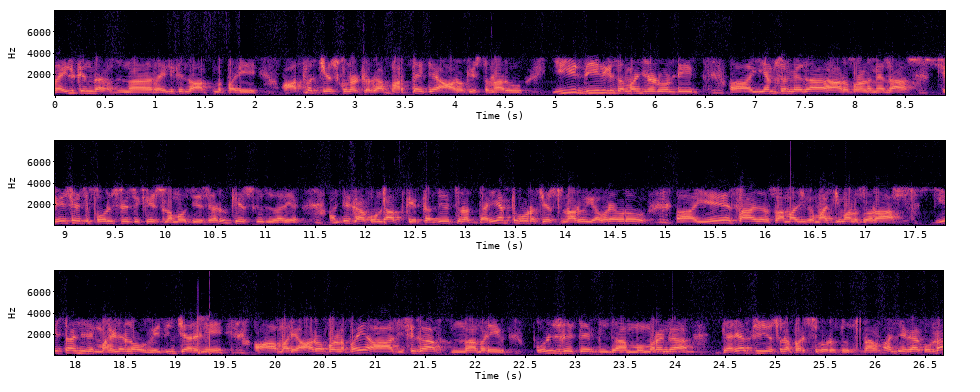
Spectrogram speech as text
రైలు కింద రైలు కింద ఆత్మపడి ఆత్మహత్య చేసుకున్నట్లుగా భర్త అయితే ఆరోపిస్తున్నారు. ఈ దీనికి సంబంధించినటువంటి ఈ అంశం మీద ఆరోపణల మీద కేసు పోలీసులు అయితే కేసు నమోదు చేశారు. కేసు అంతేకాకుండా పెద్ద ఎత్తున దర్యాప్తు కూడా చేస్తున్నారు. ఎవరెవరు ఏ సా- సామాజిక మాధ్యమాల ద్వారా గీతాంజలి మహిళను వేధించారని ఆ మరి ఆరోపణలపై ఆ దిశగా మరి పోలీసులు అయితే ముమ్మరంగా దర్యాప్తు చేస్తున్న పరిస్థితి కూడా చూస్తున్నాము. అంతేకాకుండా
